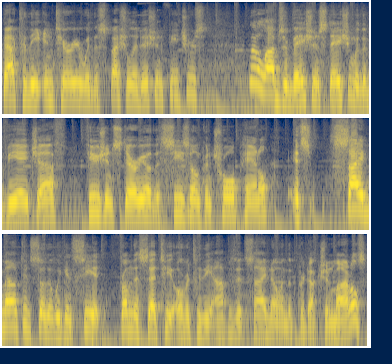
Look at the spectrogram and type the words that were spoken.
Back to the interior with the special edition features, little observation station with a VHF, Fusion stereo, the C-Zone control panel. It's side mounted so that we can see it from the settee over to the opposite side now in the production models.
